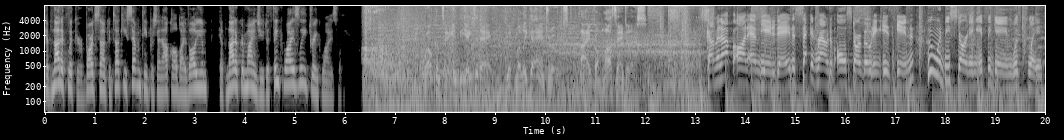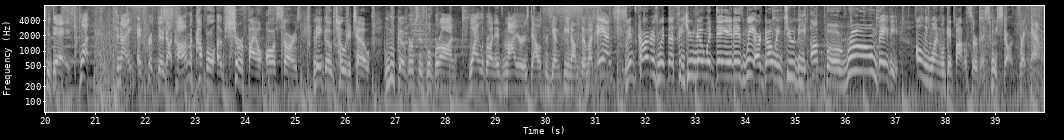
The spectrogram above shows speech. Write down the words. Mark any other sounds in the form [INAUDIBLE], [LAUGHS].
Hpnotiq Liquor, Bardstown, Kentucky, 17% alcohol by volume. Hpnotiq reminds you to think wisely, drink wisely. Welcome to NBA Today with Malika Andrews, live from Los Angeles. Coming up on NBA Today, the second round of All Star voting is in. Who would be starting if the game was played today? Plus, Tonight at Crypto.com, a couple of surefire All Stars. They go toe to toe. Luka versus LeBron. Why LeBron admires Dallas's young phenom so much. And Vince Carter's with us, so you know what day it is. We are going to the upper room, baby. Only one will get bottle service. We start right now.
